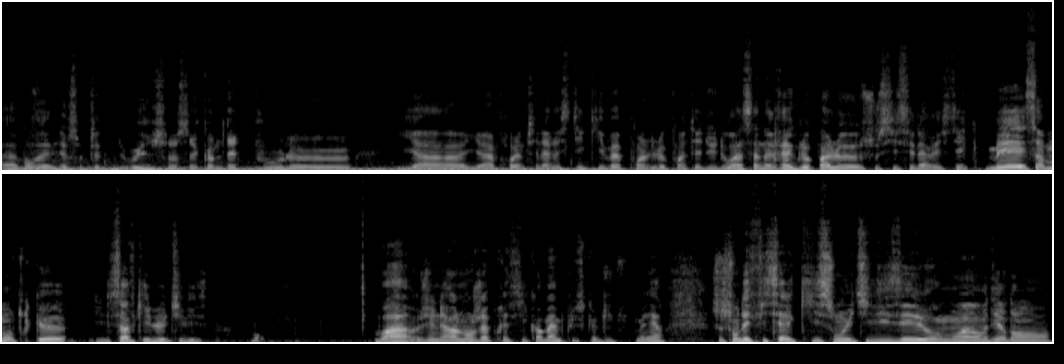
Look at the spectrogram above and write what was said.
Euh, bon, vous allez me dire, c'est peut-être. Oui, ça c'est comme Deadpool. euh, Il y, a, un problème scénaristique qui va le pointer du doigt. Ça ne règle pas le souci scénaristique, mais ça montre qu'ils savent qu'ils l'utilisent. Moi, généralement, j'apprécie quand même, puisque de toute manière, ce sont des ficelles qui sont utilisées, au moins, on va dire, dans,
